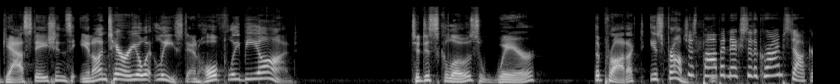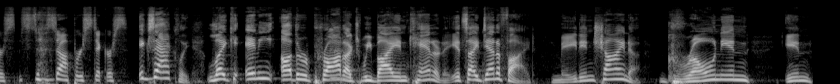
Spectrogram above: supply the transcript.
gas stations in Ontario, at least, and hopefully beyond, to disclose where the product is from. Just pop it next to the Crime Stalkers stopper stickers. Exactly. Like any other product we buy in Canada, it's identified, made in China, grown in in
